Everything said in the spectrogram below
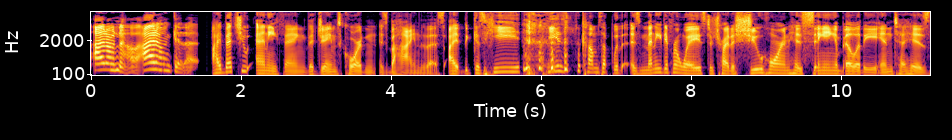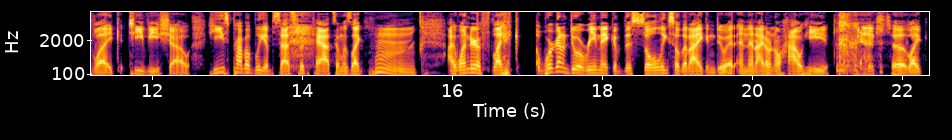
I don't know. I don't get it. I bet you anything that James Corden is behind this. I because he he comes up with as many different ways to try to shoehorn his singing ability into his like TV show. He's probably obsessed with cats and was like, "Hmm, I wonder if like we're going to do a remake of this solely so that I can do it." And then I don't know how he managed to like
